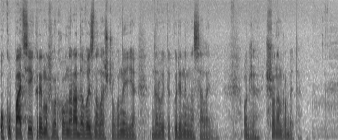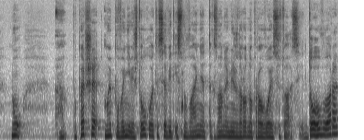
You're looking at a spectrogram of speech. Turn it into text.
окупації Криму, що Верховна Рада визнала, що вони є даруйте корінним населенням. Отже, що нам робити? Ну, е, по-перше, ми повинні відштовхуватися від існування так званої міжнародно-правової ситуації. Договори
